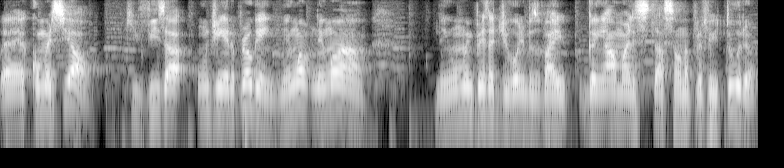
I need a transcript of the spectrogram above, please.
é, comercial, que visa um dinheiro para alguém. Nenhuma, nenhuma Nenhuma empresa de ônibus vai ganhar uma licitação na prefeitura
